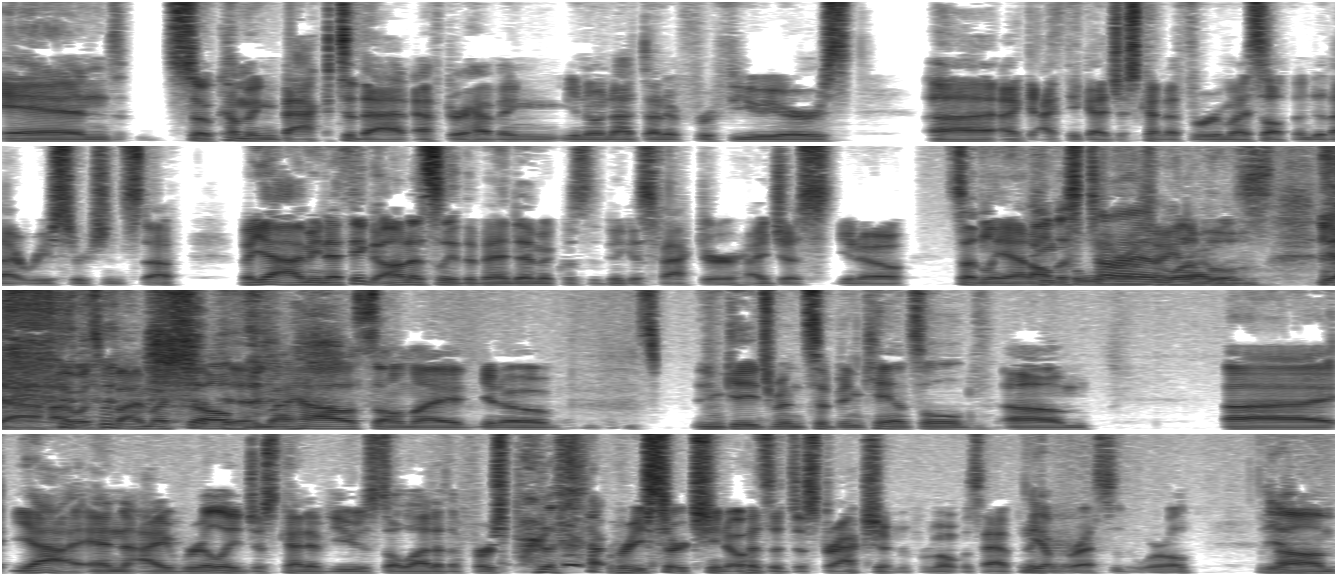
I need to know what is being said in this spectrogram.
and so coming back to that after having, you know, not done it for a few years, uh, I, I, think I just kind of threw myself into that research and stuff. But yeah, I mean, I think honestly, the pandemic was the biggest factor. I just, you know, suddenly had all People this time I was, yeah, I was by myself yeah. in my house. All my, you know, engagements have been canceled. Um, uh, yeah, and I really just kind of used a lot of the first part of that research, you know, as a distraction from what was happening yep. in the rest of the world. Um,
